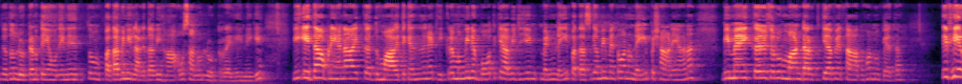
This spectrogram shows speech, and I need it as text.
ਜਦੋਂ ਲੁੱਟਣ ਤੇ ਆਉਂਦੇ ਨੇ, ਤਾਂ ਪਤਾ ਵੀ ਨਹੀਂ ਲੱਗਦਾ ਵੀ ਹਾਂ, ਉਹ ਸਾਨੂੰ ਲੁੱਟ ਰਹੇ ਨੇਗੇ। ਵੀ ਇਦਾਂ ਆਪਣੇ, ਹਨਾ, ਇੱਕ ਦਿਮਾਗ ਤੇ ਕਹਿੰਦੇ ਨੇ, ਠੀਕ ਹੈ ਮੰਮੀ ਨੇ ਬਹੁਤ ਕਿਹਾ ਵੀ ਜੀ, ਮੈਨੂੰ ਨਹੀਂ ਪਤਾ ਸੀਗਾ ਵੀ ਮੈਂ ਤੁਹਾਨੂੰ ਨਹੀਂ ਪਛਾਣਿਆ, ਹਨਾ? ਵੀ ਮੈਂ ਇੱਕ, ਚਲੋ, ਮਨ ਡਰ ਗਿਆ ਮੈਂ ਤਾਂ ਤੁਹਾਨੂੰ ਕਹਿਤਾ। ਤੇ ਫਿਰ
